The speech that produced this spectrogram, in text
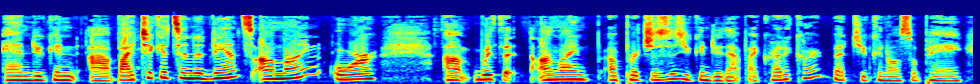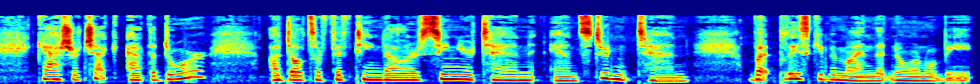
And you can uh, buy tickets in advance online or um, with online uh, purchases, you can do that by credit card, but you can also pay cash or check at the door. Adults are $15, senior 10, and student 10. But please keep in mind that no one will be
